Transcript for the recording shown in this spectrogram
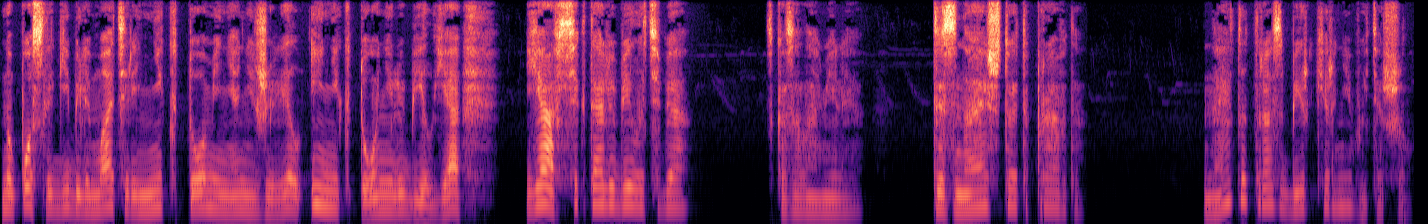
но после гибели матери никто меня не жалел и никто не любил. Я... я всегда любила тебя, — сказала Амелия. Ты знаешь, что это правда. На этот раз Биркер не выдержал.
